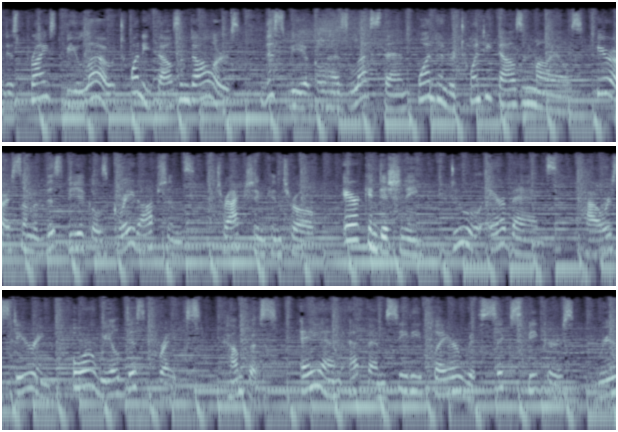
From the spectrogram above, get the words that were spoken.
and is priced below $20,000. This vehicle has less than 120,000 miles. Here are some of this vehicle's great options. Traction control, air conditioning, dual airbags, power steering, four-wheel disc brakes, compass, AM FM CD player with six speakers, rear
